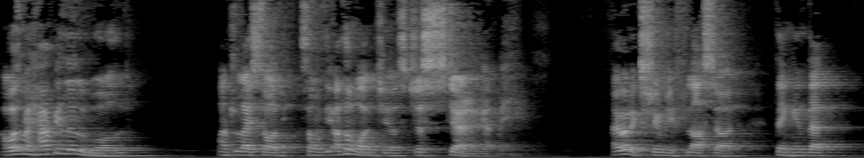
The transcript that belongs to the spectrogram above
I was my happy little world until I saw the, some of the other volunteers just staring at me. I got extremely flustered, thinking that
